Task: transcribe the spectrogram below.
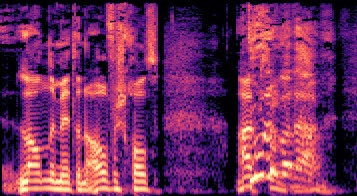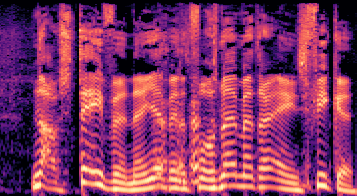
landen met een overschot Doe er wat aan. Nou, Steven, en jij bent het volgens mij met haar eens. Fieke.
